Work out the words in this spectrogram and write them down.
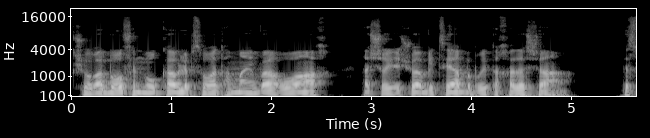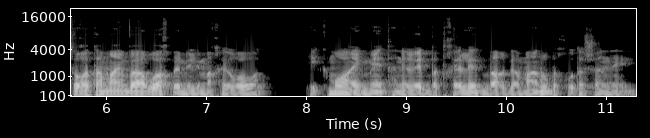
קשורה באופן מורכב לבשורת המים והרוח, אשר ישוע ביצע בברית החדשה. בשורת המים והרוח במילים אחרות, היא כמו האמת הנראית בתכלת, בארגמן ובחוט השני.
